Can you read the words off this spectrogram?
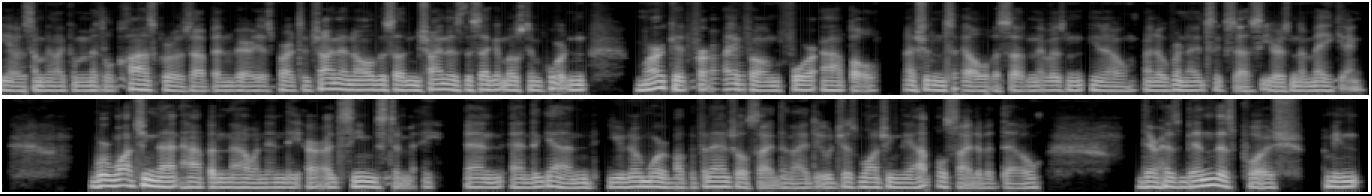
you know, something like a middle class grows up in various parts of China, and all of a sudden, China is the second most important market for iPhone for Apple. I shouldn't say all of a sudden. It was, you know, an overnight success years in the making. We're watching that happen now in India, it seems to me. And and again, you know more about the financial side than I do. Just watching the Apple side of it though, there has been this push. I mean,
